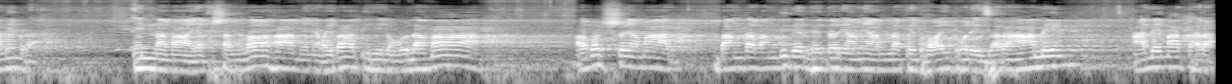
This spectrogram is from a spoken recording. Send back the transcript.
আলেমরা। অবশ্যই আমার বান্দা বান্দিদের ভেতরে আমি আল্লাহকে ভয় করে। যারা আলেম, আলেমা তারা।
